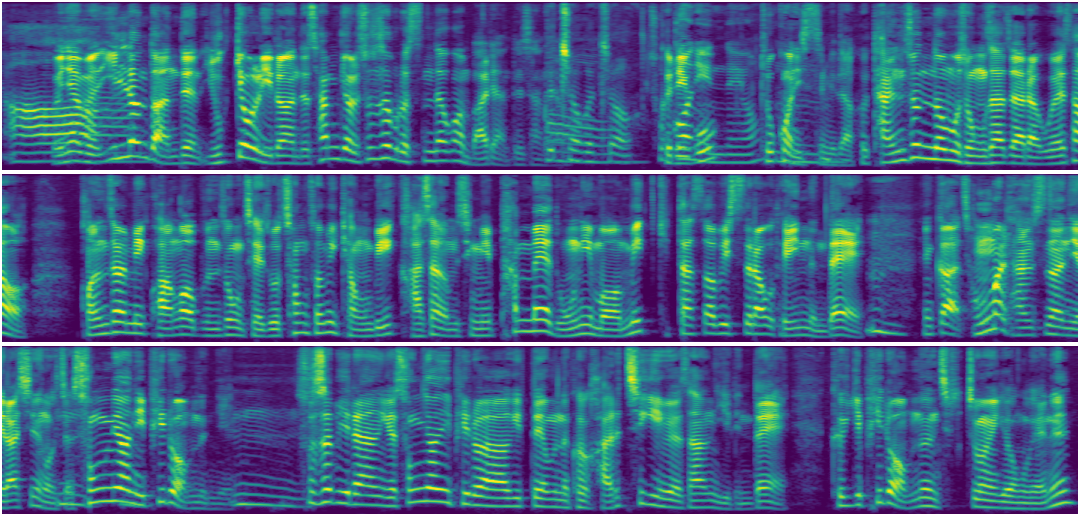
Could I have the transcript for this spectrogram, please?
아. 왜냐하면 1년도 안 된 6개월 일하는데 3개월 수습으로 쓴다고 하면 말이 안 되잖아요. 그쵸. 어, 조건이 그리고 있네요. 조건이 음. 있습니다. 그 단순 노무 종사자라고 해서 건설 및 광업, 운송, 제조, 청소 및 경비, 가사, 음식 및 판매, 농림어업 및 기타 서비스라고 돼 있는데 음. 그러니까 정말 단순한 일 하시는 거죠. 음. 숙련이 필요 없는 일. 음. 수습이라는 게 숙련이 필요하기 때문에 그걸 가르치기 위해서 하는 일인데 그게 필요 없는 직종의 경우에는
